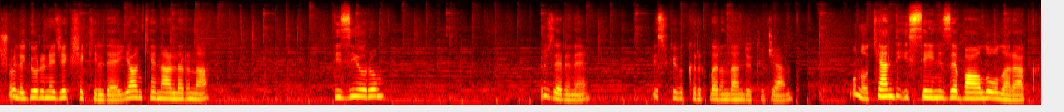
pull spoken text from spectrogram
şöyle görünecek şekilde yan kenarlarına diziyorum. Üzerine bisküvi kırıklarından dökeceğim. Bunu kendi isteğinize bağlı olarak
